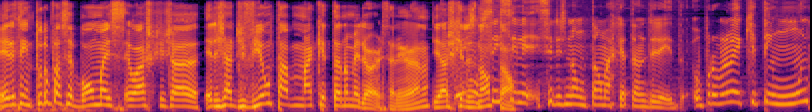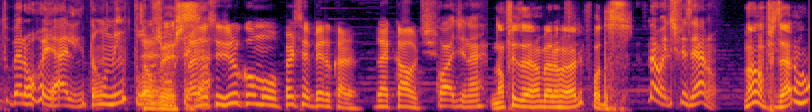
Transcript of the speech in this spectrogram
ele tem tudo pra ser bom, mas eu acho que já. Eles já deviam estar tá marketando melhor, tá ligado? E eu acho que eu eles não não sei estão. se, ele- se eles não estão marketando direito. O problema é que tem muito Battle Royale, então nem todos vão Talvez. Mas chegar. vocês viram como perceberam, cara? Blackout. COD, né? Não fizeram Battle Royale, foda-se. Não, eles fizeram. Não, não fizeram, não.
